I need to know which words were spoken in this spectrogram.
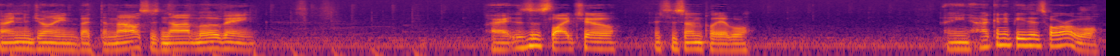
Trying to join, but the mouse is not moving. Alright, this is a slideshow. This is unplayable. I mean, how can it be this horrible?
